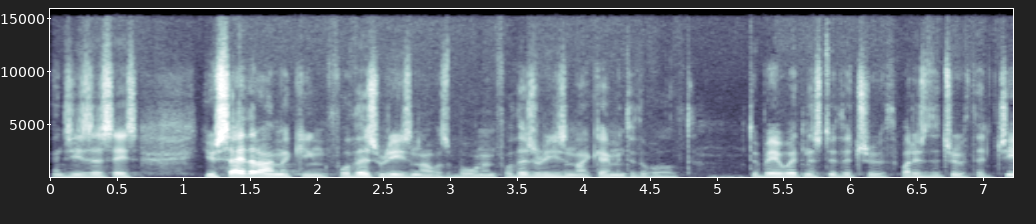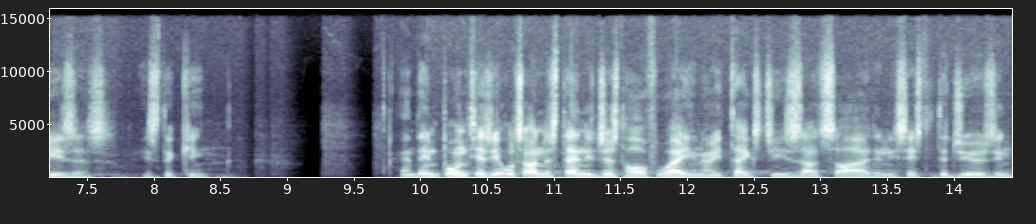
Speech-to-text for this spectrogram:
And Jesus says, You say that I'm a king. For this reason I was born, and for this reason I came into the world. To bear witness to the truth. What is the truth? That Jesus is the king. And then Pontius, he also understands it just halfway. You know, he takes Jesus outside and he says to the Jews in,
